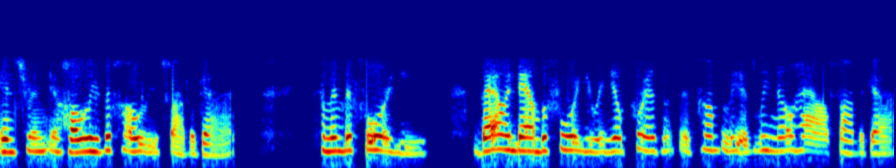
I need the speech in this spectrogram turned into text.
entering the holies of holies, Father God, coming before you, bowing down before you in your presence as humbly as we know how, Father God,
